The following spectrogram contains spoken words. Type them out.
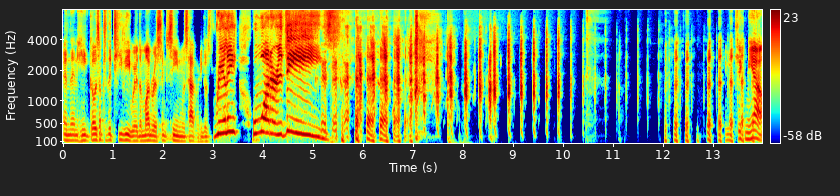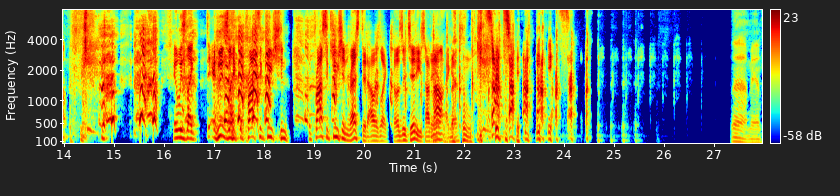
And then he goes up to the TV where the mud wrestling scene was happening. He goes, Really? What are these? and he kicked me out. it was like it was like the prosecution. The prosecution rested. I was like, "Those are titties. I'm out." I guess. Oh man.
